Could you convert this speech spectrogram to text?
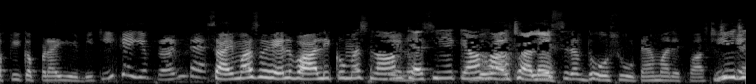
गफी कपड़ा ये भी. ठीक है ये फ्रंट है. साइमा सुहेल वालेकुम अस्सलाम कैसी हैं? क्या हाल चाल है? सिर्फ़ दो सूट है हमारे पास जी जी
